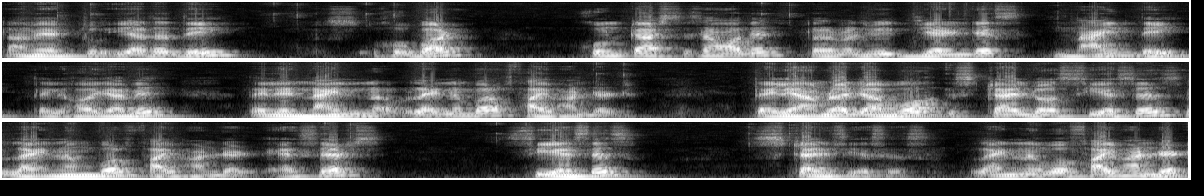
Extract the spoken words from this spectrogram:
তা আমি একটু ইয়াতে দিই। হোবার কোনটা আসতেছে আমাদের? তাহলে আমরা যদি জিআর ইন্ডেক্স নাইন দেই, তাহলে হয়ে যাবে। তাহলে nine line number five hundred তাইলে আমরা যাব style dot CSS line number five hundred SS CSS style CSS line number five hundred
